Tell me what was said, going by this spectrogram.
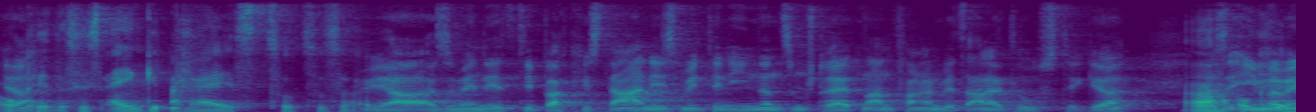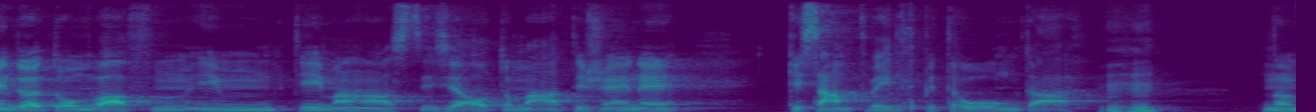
Ja. Okay, das ist eingepreist sozusagen. Ja, also wenn jetzt die Pakistanis mit den Indern zum Streiten anfangen, wird es auch nicht lustig. Ja? Ah, also okay. immer wenn du Atomwaffen im Thema hast, ist ja automatisch eine Gesamtweltbedrohung da. Mhm. Na,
